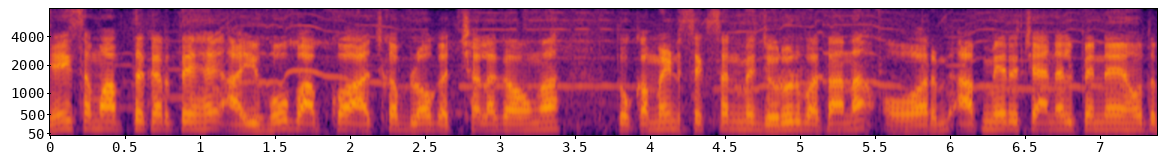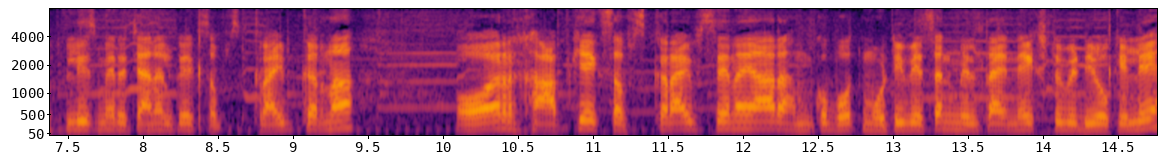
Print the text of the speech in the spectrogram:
यही समाप्त करते हैं। आई होप आपको आज का ब्लॉग अच्छा लगा होगा। तो कमेंट सेक्शन में ज़रूर बताना और आप मेरे चैनल पे नए हो तो प्लीज़ मेरे चैनल को एक सब्सक्राइब करना और आपके एक सब्सक्राइब से ना यार हमको बहुत मोटिवेशन मिलता है नेक्स्ट वीडियो के लिए।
